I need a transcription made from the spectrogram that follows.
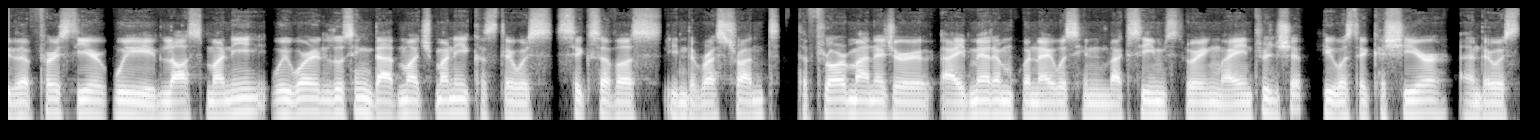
the first year we lost money. We weren't losing that much money because there was six of us in the restaurant. The floor manager, I met him when I was in Maxim's during my internship. He was the cashier, and there was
